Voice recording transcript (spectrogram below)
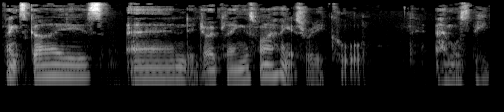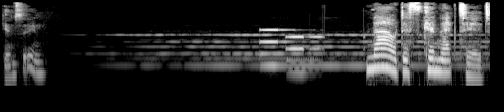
thanks guys, and enjoy playing this one. I think it's really cool. And we'll speak again soon. Now disconnected.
